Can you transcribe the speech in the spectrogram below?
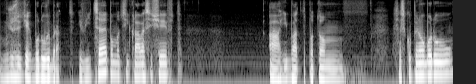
Můžu si těch bodů vybrat i více pomocí klávesy Shift a hýbat potom se skupinou bodů.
